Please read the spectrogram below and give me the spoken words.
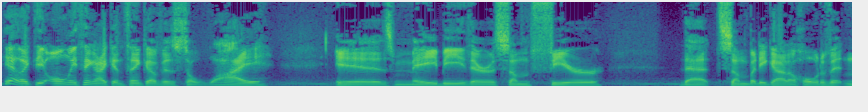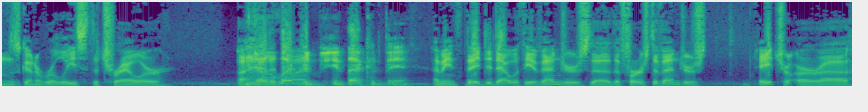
Yeah, like the only thing I can think of as to why is maybe there is some fear that somebody got a hold of it and is going to release the trailer ahead No, of that time. could be. That could be. I mean, they did that with the Avengers. The the first Avengers Age or uh,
